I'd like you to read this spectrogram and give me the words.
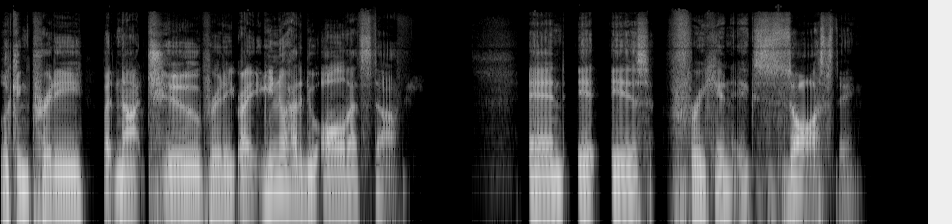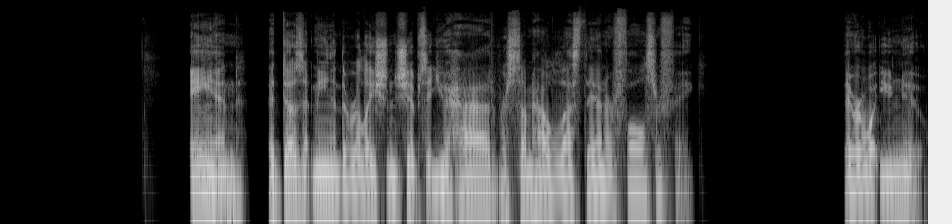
looking pretty, but not too pretty, right? You know how to do all that stuff. And it is freaking exhausting. And that doesn't mean that the relationships that you had were somehow less than or false or fake. They were what you knew.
